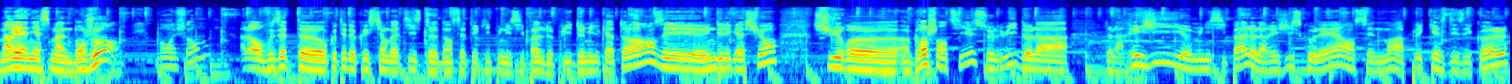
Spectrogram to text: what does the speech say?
Marie-Agnès Mann, bonjour. Bonjour. Alors, vous êtes aux côtés de Christian Baptiste dans cette équipe municipale depuis 2014 et une délégation sur un grand chantier, celui de la, de la régie municipale, de la régie scolaire, anciennement appelée Caisse des écoles.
